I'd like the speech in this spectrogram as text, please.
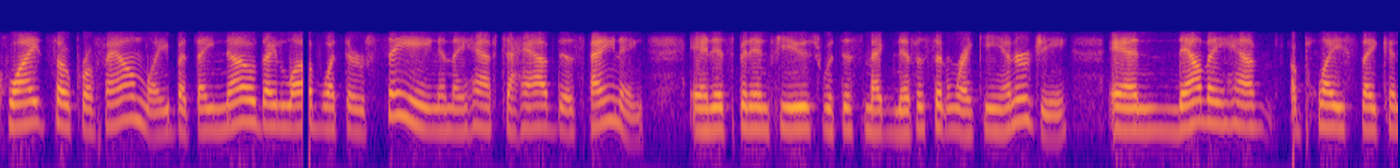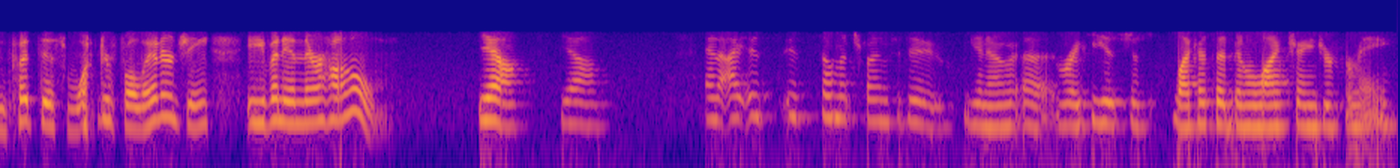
quite so profoundly, but they know they love what they're seeing and they have to have this painting. And it's been infused with this magnificent Reiki energy. And now they have a place they can put this wonderful energy even in their home. Yeah, yeah and I it's it's so much fun to do. You know, uh Reiki has just like I said been a life changer for me.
